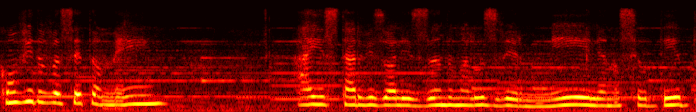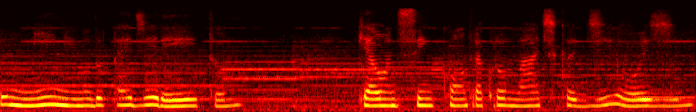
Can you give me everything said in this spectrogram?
Convido você também a estar visualizando uma luz vermelha no seu dedo mínimo do pé direito, que é onde se encontra a cromática de hoje,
